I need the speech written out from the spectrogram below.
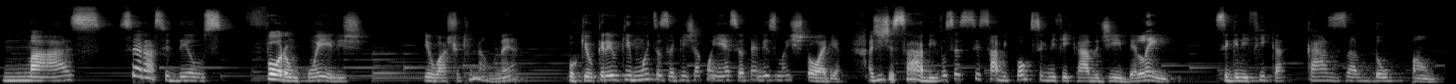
mas será se Deus foram com eles? Eu acho que não, né? Porque eu creio que muitas aqui já conhecem até mesmo a história. A gente sabe, você se sabe qual é o significado de Belém? Significa casa do pão.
